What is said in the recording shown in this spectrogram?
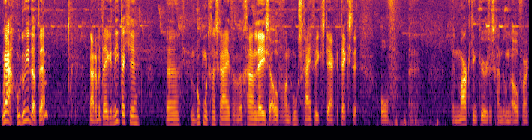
Maar ja, hoe doe je dat hè? Nou, dat betekent niet dat je uh, een boek moet gaan schrijven, gaan lezen over van hoe schrijf ik sterke teksten. Of uh, een marketingcursus gaan doen over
